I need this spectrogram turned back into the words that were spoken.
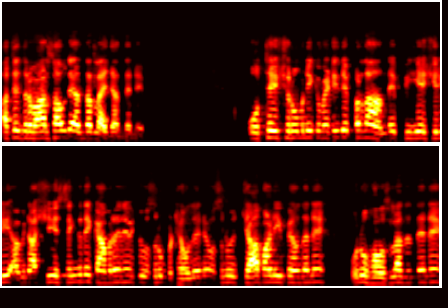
ਅਤੇ ਦਰਬਾਰ ਸਾਹਿਬ ਦੇ ਅੰਦਰ ਲੈ ਜਾਂਦੇ ਨੇ। ਉੱਥੇ ਸ਼੍ਰੋਮਣੀ ਕਮੇਟੀ ਦੇ ਪ੍ਰਧਾਨ ਦੇ ਪੀਏ ਸ਼੍ਰੀ ਅਵਿਨਾਸ਼ੀ ਸਿੰਘ ਦੇ ਕਮਰੇ ਦੇ ਵਿੱਚ ਉਸ ਨੂੰ ਬਿਠਾਉਂਦੇ ਨੇ ਉਸ ਨੂੰ ਚਾਹ ਪਾਣੀ ਪਿਆਉਂਦੇ ਨੇ, ਉਹਨੂੰ ਹੌਸਲਾ ਦਿੰਦੇ ਨੇ।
